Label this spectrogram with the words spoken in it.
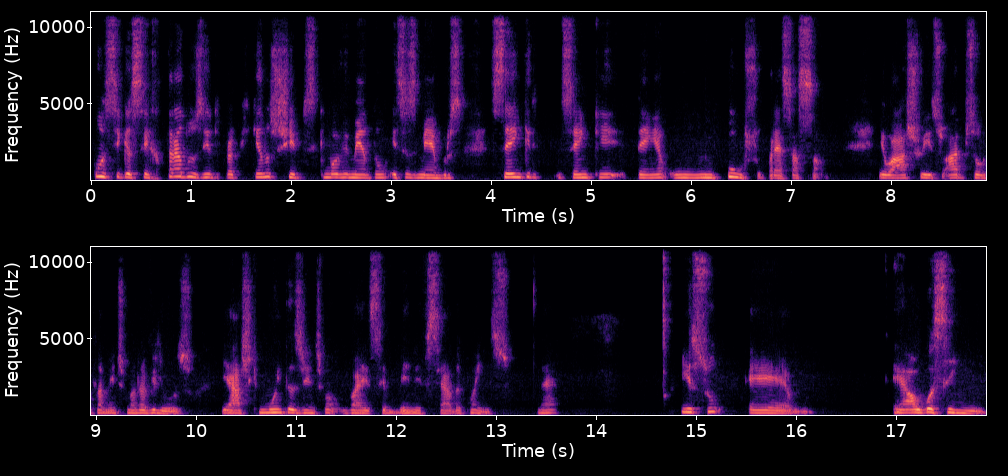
consiga ser traduzido para pequenos chips que movimentam esses membros sem que, sem que tenha um impulso para essa ação. Eu acho isso absolutamente maravilhoso e acho que muita gente vai ser beneficiada com isso, né? Isso é, é algo assim,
